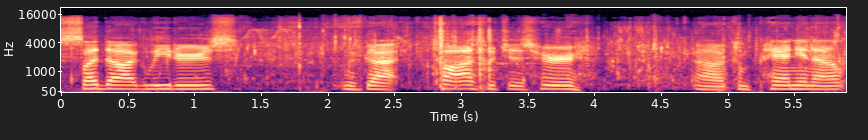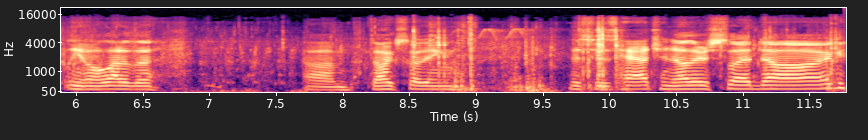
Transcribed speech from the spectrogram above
sled dog leaders. We've got Toss, which is her uh, companion on you know a lot of the um, dog sledding this is Hatch, another sled dog.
